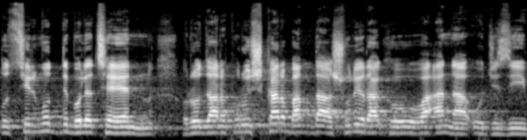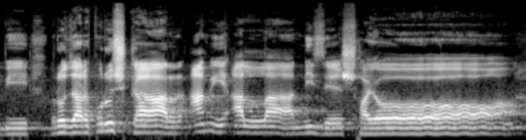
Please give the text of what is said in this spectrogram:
কুৎসির মধ্যে বলেছেন, রোজার পুরস্কার বান্দা শুনে রাখো আনা উজজিবি রোজার পুরস্কার আমি আল্লাহ নিজে স্বয়ং।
